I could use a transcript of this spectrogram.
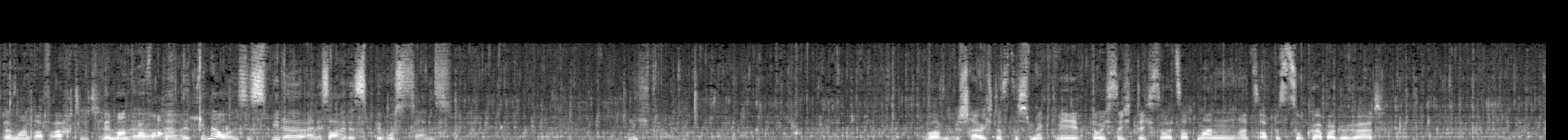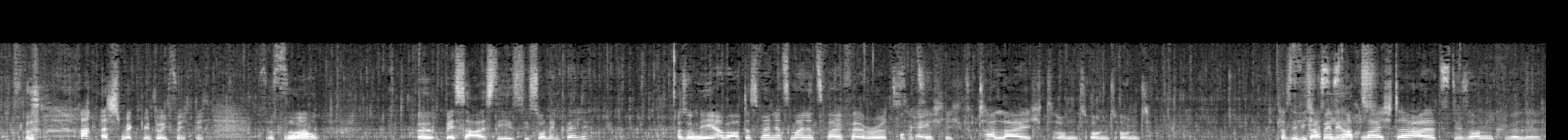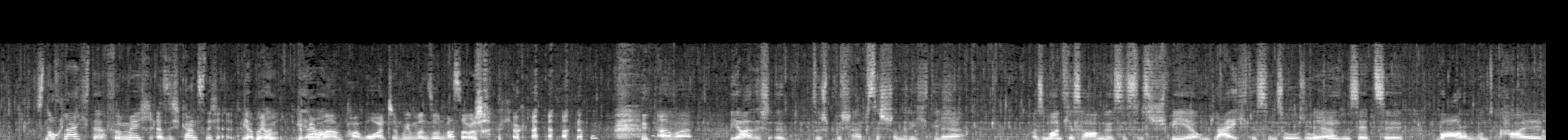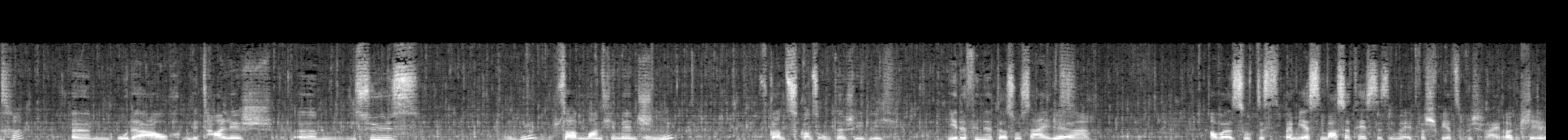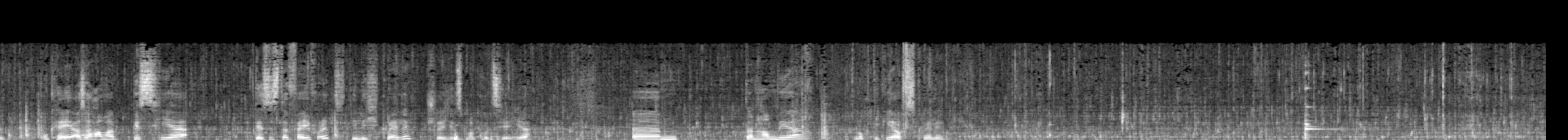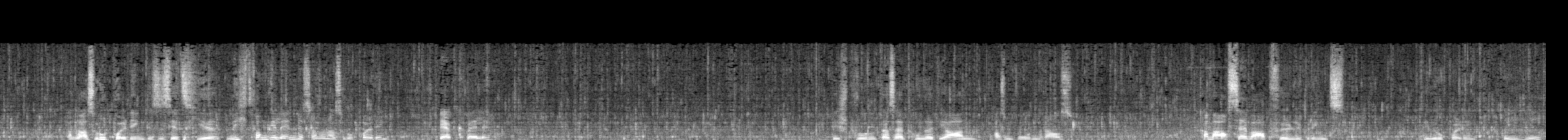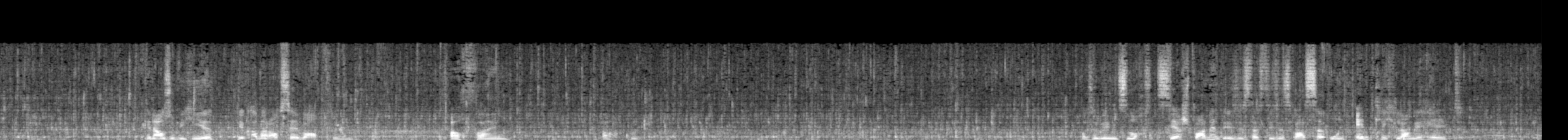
Wenn man drauf achtet. wenn man ja, darauf ja, achtet. Genau, es ist wieder eine Sache des Bewusstseins. Lichtquelle. Boah, wie beschreibe ich das? Das schmeckt wie durchsichtig, so als ob man, als ob es zum Körper gehört. Es schmeckt wie durchsichtig. So, Wow. Äh, besser als die, die Sonnenquelle? Also, Nee, aber auch das wären jetzt meine zwei Favorites Okay. tatsächlich. Total leicht und und und. Also die Das ist Lichtquelle noch leichter als die Sonnenquelle. ist noch leichter. Für mich, also ich kann es nicht. Gib, aber mir, dann- gib ja. mir mal ein paar Worte, wie man so ein Wasser beschreibt. Ich habe keine Ahnung. Aber Ja, das, äh, du beschreibst es schon richtig. ja, Also manche sagen, es ist, ist schwer und leicht. Das sind so, so Ja. Gegensätze, warm und kalt. Ähm, oder auch metallisch, ähm, süß, Mhm. sagen manche Menschen. Ist ganz, ganz unterschiedlich. Jeder findet da so seins. ja. Aber so das, beim ersten Wassertest ist immer etwas schwer zu beschreiben. Okay. Okay, also haben wir bisher, das ist der Favorite, die Lichtquelle. Stelle ich jetzt mal kurz hierher. Ähm, dann haben wir noch die Georgsquelle. Also aus Ruppolding. Das ist jetzt hier nicht vom Gelände, sondern aus Ruppolding. Bergquelle. Die sprudelt da seit 100 Jahren aus dem Boden raus. Kann man auch selber abfüllen übrigens in Ruppolding. Genauso wie hier. Hier kann man auch selber abfüllen. Auch fein. Auch gut. Was übrigens noch sehr spannend ist, ist, dass dieses Wasser unendlich lange hält.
